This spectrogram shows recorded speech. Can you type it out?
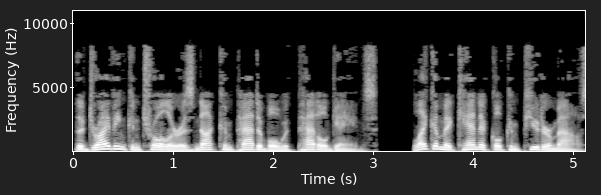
The driving controller is not compatible with paddle games. Like a mechanical computer mouse,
